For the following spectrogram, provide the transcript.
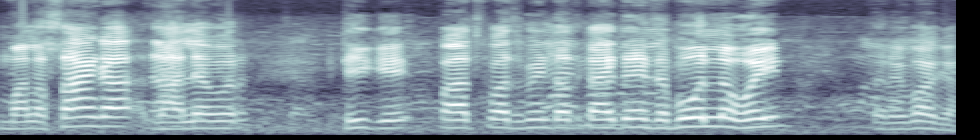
मला सांगा झाल्यावर. ठीक आहे पाच पाच मिनिटात काय त्यांचं बोलणं होईल तर बघा.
